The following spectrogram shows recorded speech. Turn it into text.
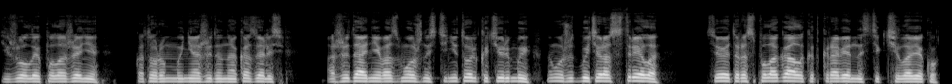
Тяжелое положение, котором мы неожиданно оказались, ожидание возможности не только тюрьмы, но, может быть, и расстрела, все это располагало к откровенности к человеку,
